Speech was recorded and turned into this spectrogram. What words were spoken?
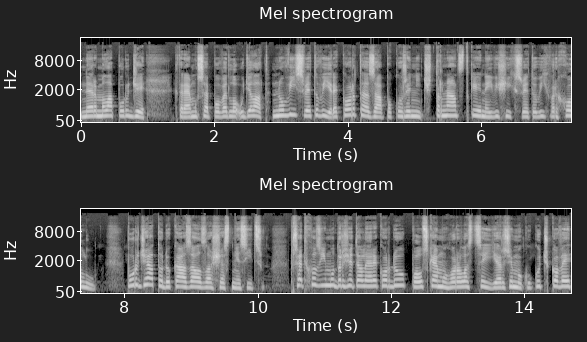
Nirmala Purji, kterému se povedlo udělat nový světový rekord za pokoření čtrnáctky nejvyšších světových vrcholů. Purja to dokázal za 6 měsíců. Předchozímu držiteli rekordu, polskému horolezci Jeržimu Kukučkovi,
